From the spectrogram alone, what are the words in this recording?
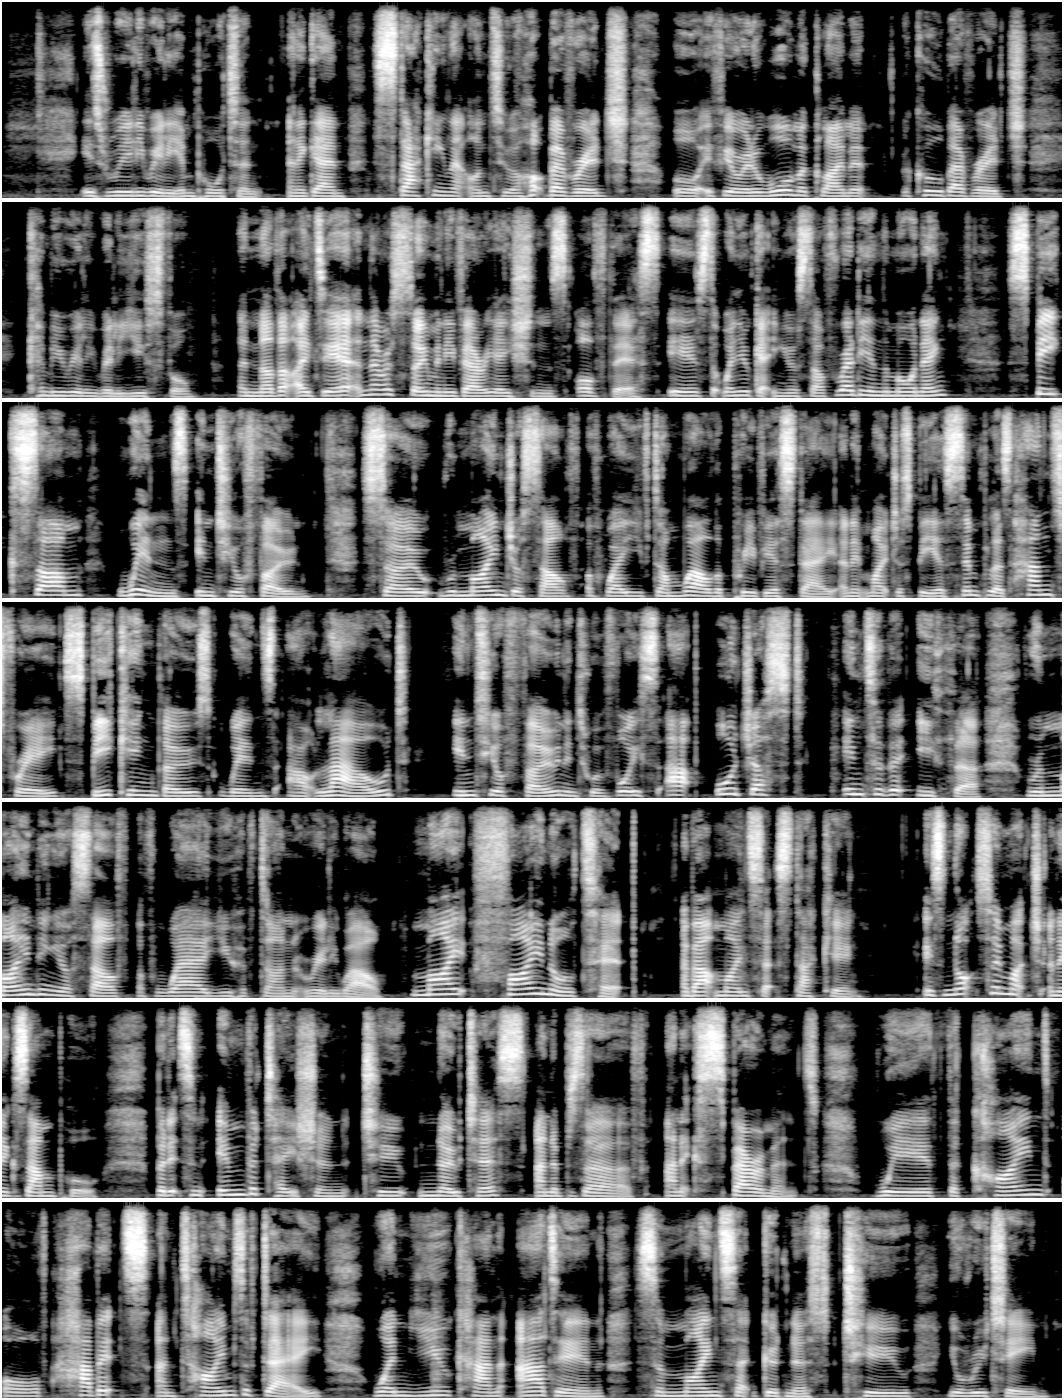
is really, really important. And again, stacking that onto a hot beverage, or if you're in a warmer climate, a cool beverage can be really, really useful. Another idea, and there are so many variations of this, is that when you're getting yourself ready in the morning, speak some wins into your phone. So remind yourself of where you've done well the previous day. And it might just be as simple as hands free, speaking those wins out loud into your phone, into a voice app, or just into the ether, reminding yourself of where you have done really well. My final tip about mindset stacking is not so much an example, but it's an invitation to notice and observe and experiment with the kind of habits and times of day when you can add in some mindset goodness to your routine.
